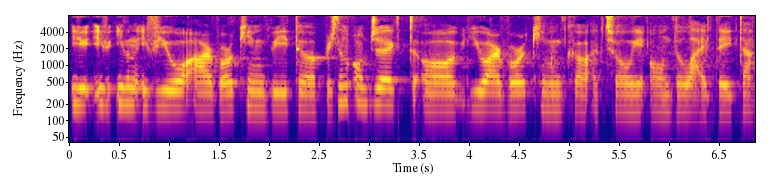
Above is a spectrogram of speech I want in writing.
you, if, even if you are working with a Prism object, uh, you are working uh, actually on the live data.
